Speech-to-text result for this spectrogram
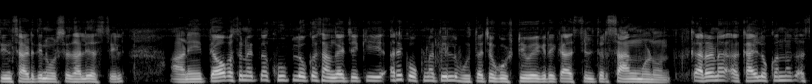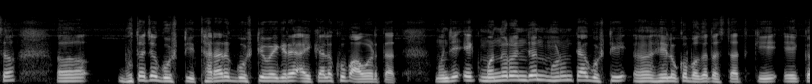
तीन साडेतीन वर्ष झाली असतील आणि तेव्हापासून आहेत ना खूप लोक सांगायचे की अरे कोकणातील भूताच्या गोष्टी वगैरे काय असतील तर सांग म्हणून. कारण काही लोकांना असं भूताच्या गोष्टी थरारक गोष्टी वगैरे ऐकायला खूप आवडतात. म्हणजे एक मनोरंजन म्हणून त्या गोष्टी हे लोक बघत असतात की एक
